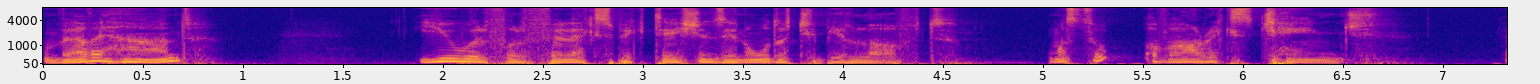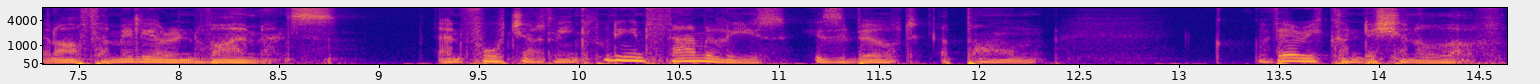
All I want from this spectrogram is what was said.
On the other hand, you will fulfill expectations in order to be loved. Most of our exchange in our familiar environments, unfortunately, including in families, is built upon very conditional love.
